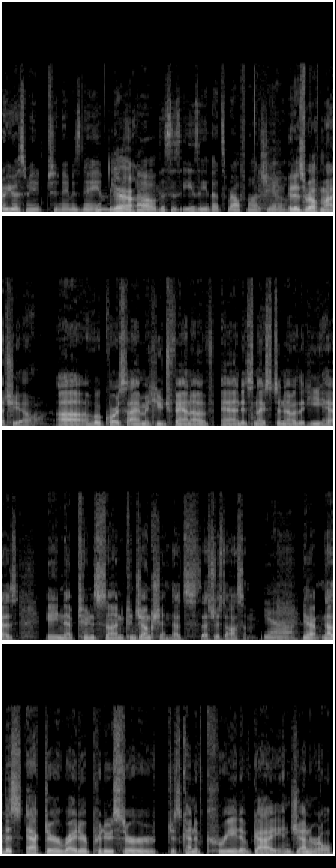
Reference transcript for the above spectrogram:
Are you asking me to name his name? Yeah. Oh, this is easy. That's Ralph Macchio. It is Ralph Macchio, uh, who, of course, I am a huge fan of, and it's nice to know that he has a Neptune Sun conjunction. That's that's just awesome. yeah. Yeah. Now, this actor, writer, producer, just kind of creative guy in general,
